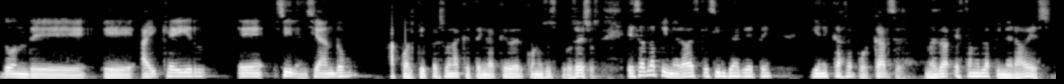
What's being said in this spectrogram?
donde eh, hay que ir eh, silenciando a cualquier persona que tenga que ver con esos procesos. Esa es la primera vez que Silvia Guete tiene casa por cárcel. esta no es la primera vez.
